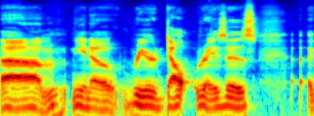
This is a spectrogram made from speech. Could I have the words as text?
um, you know rear delt raises uh,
